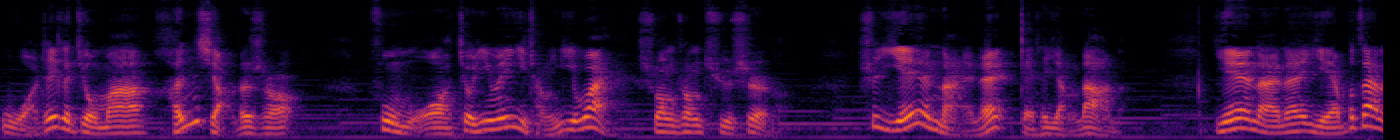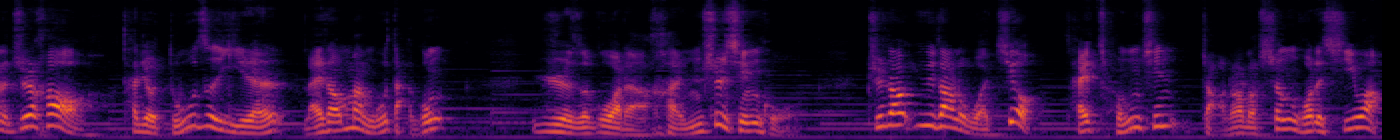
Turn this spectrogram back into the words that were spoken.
我这个舅妈很小的时候，父母就因为一场意外双双去世了，是爷爷奶奶给她养大的。爷爷奶奶也不在了之后，她就独自一人来到曼谷打工，日子过得很是辛苦，直到遇到了我舅，才重新找到了生活的希望。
